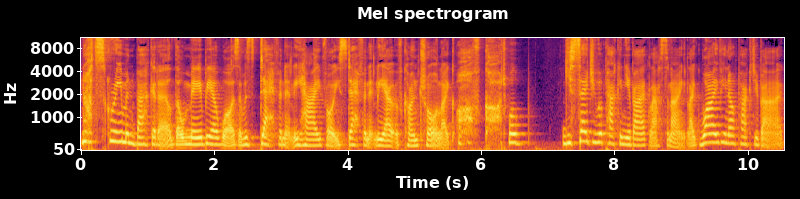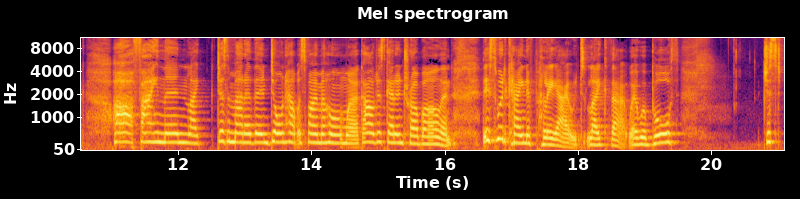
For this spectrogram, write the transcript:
not screaming back at her, though maybe I was. I was definitely high voice, definitely out of control. Like, Oh, God, well, you said you were packing your bag last night. Like, why have you not packed your bag? Ah, oh, fine then. Like, doesn't matter then, don't help us find my homework, I'll just get in trouble. And this would kind of play out like that, where we're both just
